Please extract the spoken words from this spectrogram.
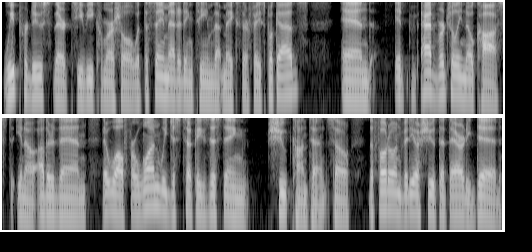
we produce their TV commercial with the same editing team that makes their Facebook ads. And it had virtually no cost, you know, other than that. Well, for one, we just took existing shoot content. So the photo and video shoot that they already did,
